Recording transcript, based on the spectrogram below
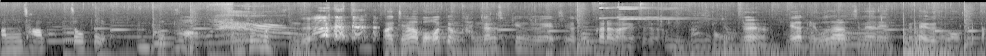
안자 극적이야. 엄청 맛있는데. 아 제가 먹었던 간장 치킨 중에 진짜 손가락 안에 들어요. 맛있죠. 네. 내가 대구 살았으면은 맨날 여기서 먹었겠다.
